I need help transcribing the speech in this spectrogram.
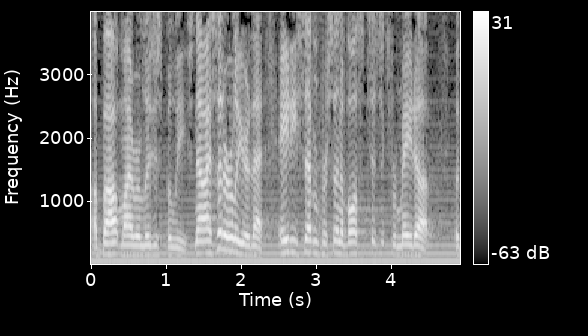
about my religious beliefs. Now, I said earlier that 87% of all statistics were made up, but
